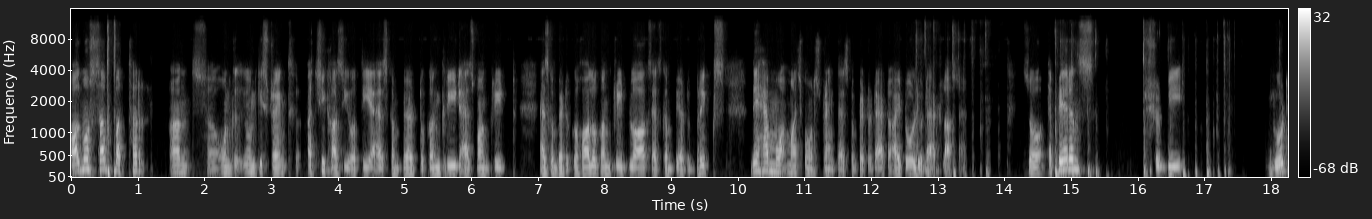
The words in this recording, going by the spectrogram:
ऑलमोस्ट सब पत्थर उनकी स्ट्रेंथ अच्छी खासी होती है as compare to concrete as concrete as compare to hollow concrete blocks as compare to bricks they have much more strength as compare to that I told you that last time so appearance should be good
